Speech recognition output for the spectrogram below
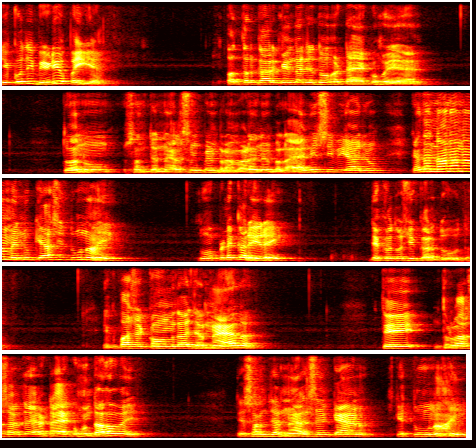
ਇੱਕ ਉਹਦੀ ਵੀਡੀਓ ਪਈ ਹੈ। ਪੱਤਰਕਾਰ ਕਹਿੰਦਾ, ਜਦੋਂ ਅਟੈਕ ਹੋਇਆ ਤੁਹਾਨੂੰ ਸੰਤ ਜਰਨੈਲ ਸਿੰਘ ਭਿੰਡਰਾਂ ਵਾਲਿਆਂ ਨੇ ਬੁਲਾਇਆ ਨਹੀਂ ਸੀ ਵੀ ਆ ਜਾਓ। ਕਹਿੰਦਾ, ਨਾ ਨਾ ਨਾ, ਮੈਨੂੰ ਕਿਹਾ ਸੀ, ਤੂੰ ਨਾ ਆਈ, ਤੂੰ ਆਪਣੇ ਘਰੇ ਰਹੀ। ਦੇਖੋ ਤੁਸੀਂ ਕਰਤੂਤ। ਇੱਕ ਪਾਸੇ ਕੌਮ ਦਾ ਜਰਨੈਲ ਤੇ ਦਰਬਾਰ ਸਾਹਿਬ ਦੇ ਅਟੈਕ ਹੁੰਦਾ ਹੋਵੇ ਤੇ ਸੰਤ ਜਰਨੈਲ ਸਿੰਘ ਕਹਿਣ ਕਿ ਤੂੰ ਨਾ ਆਈ,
